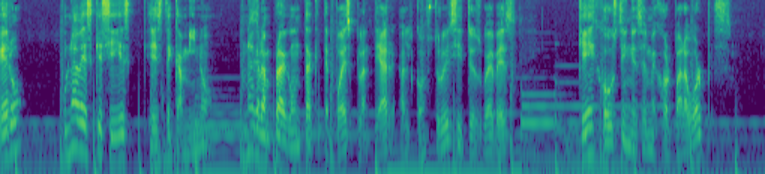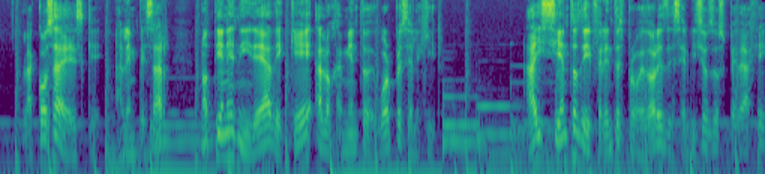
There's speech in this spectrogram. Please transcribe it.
bloguero, una vez que sigues este camino, una gran pregunta que te puedes plantear al construir sitios web es ¿qué hosting es el mejor para WordPress? La cosa es que, al empezar, no tienes ni idea de qué alojamiento de WordPress elegir. Hay cientos de diferentes proveedores de servicios de hospedaje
